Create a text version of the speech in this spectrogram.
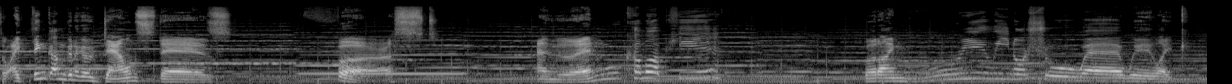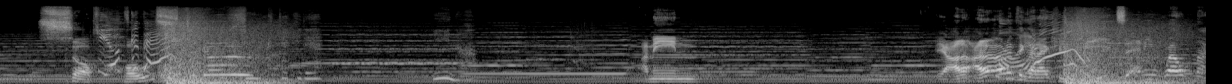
So I think I'm gonna go downstairs first, and then we'll come up here. But I'm really not sure where we're, like, supposed to go. 神秘的でいいな I mean... Yeah, I don't, I don't, I don't think that actually leads any... Well, nah,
